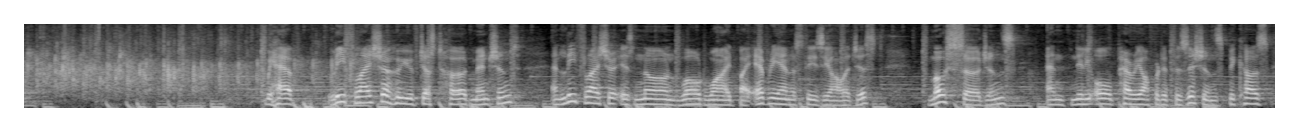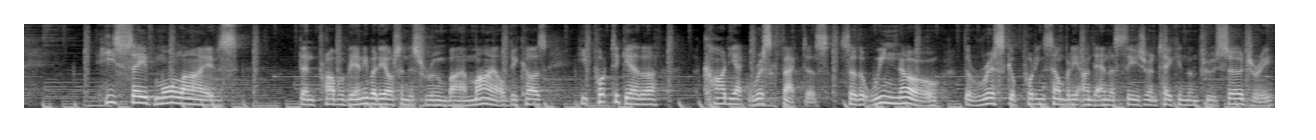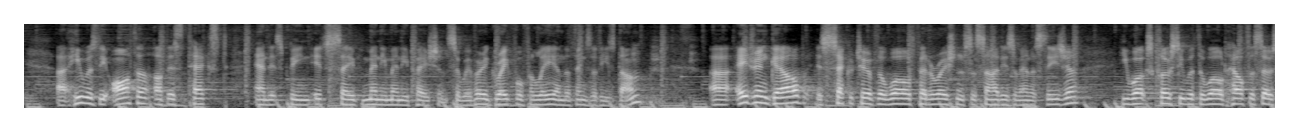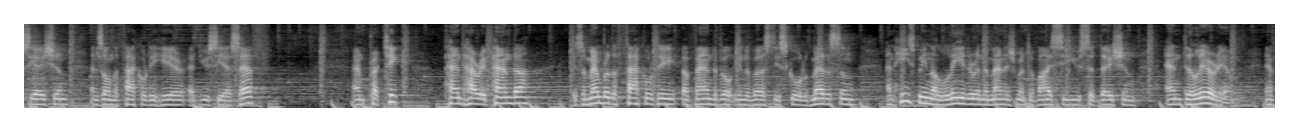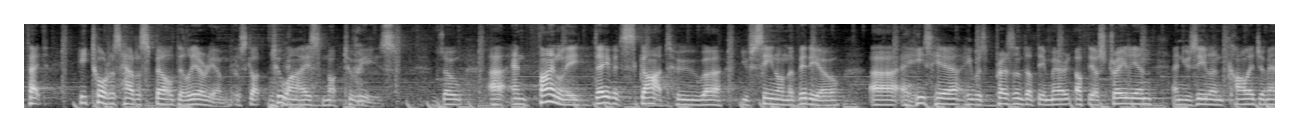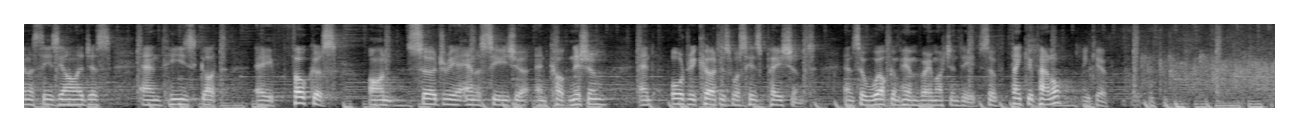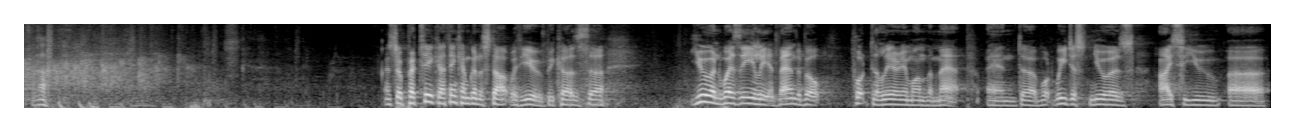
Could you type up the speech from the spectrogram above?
We have Lee Fleischer, who you've just heard mentioned. And Lee Fleischer is known worldwide by every anesthesiologist, most surgeons, and nearly all perioperative physicians because He's saved more lives than probably anybody else in this room by a mile because he put together cardiac risk factors so that we know the risk of putting somebody under anesthesia and taking them through surgery. Uh, he was the author of this text, and it's been it's saved many, many patients. So we're very grateful for Lee and the things that he's done. Uh, Adrian Gelb is secretary of the World Federation of Societies of Anesthesia. He works closely with the World Health Association and is on the faculty here at UCSF. And Pratik Pandharipande is a member of the faculty of Vanderbilt University School of Medicine, and he's been a leader in the management of ICU sedation and delirium. In fact, he taught us how to spell delirium. It's got two I's, not two E's. So, uh, and finally, David Scott, who uh, you've seen on the video, uh, he's here. He was president of the, Ameri of the Australian and New Zealand College of Anesthesiologists, and he's got a focus on surgery, anesthesia, and cognition. And Audrey Curtis was his patient. And so welcome him very much indeed. So thank you, panel. Thank you. And so Pratik, I think I'm going to start with you because uh, you and Wes Ely at Vanderbilt put delirium on the map. And uh, what we just knew as ICU uh,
